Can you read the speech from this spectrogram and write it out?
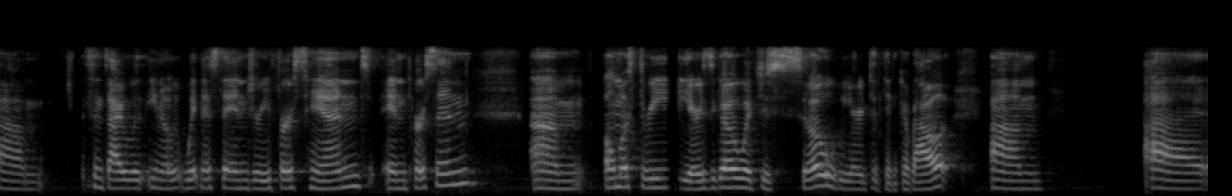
Um, since I was, you know, witnessed the injury firsthand in person um, almost three years ago, which is so weird to think about. Um, uh,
